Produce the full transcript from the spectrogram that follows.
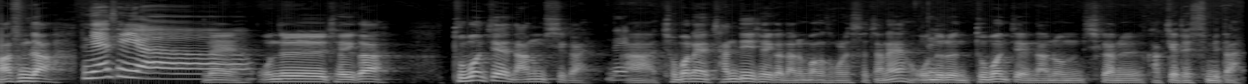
반갑습니다. 안녕하세요. 네, 오늘 저희가 두 번째 나눔 시간. 네. 아, 저번에 잔디 저희가 나눔 방송을 했었잖아요. 오늘은 두 번째 나눔 시간을 갖게 됐습니다.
